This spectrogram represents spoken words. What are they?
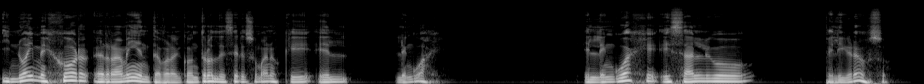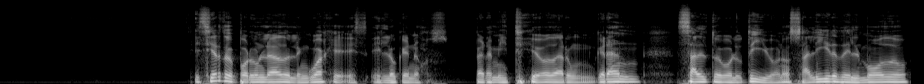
Y no hay mejor herramienta para el control de seres humanos que el lenguaje. El lenguaje es algo peligroso. Es cierto que por un lado el lenguaje es, es lo que nos permitió dar un gran salto evolutivo, ¿no? salir del modo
